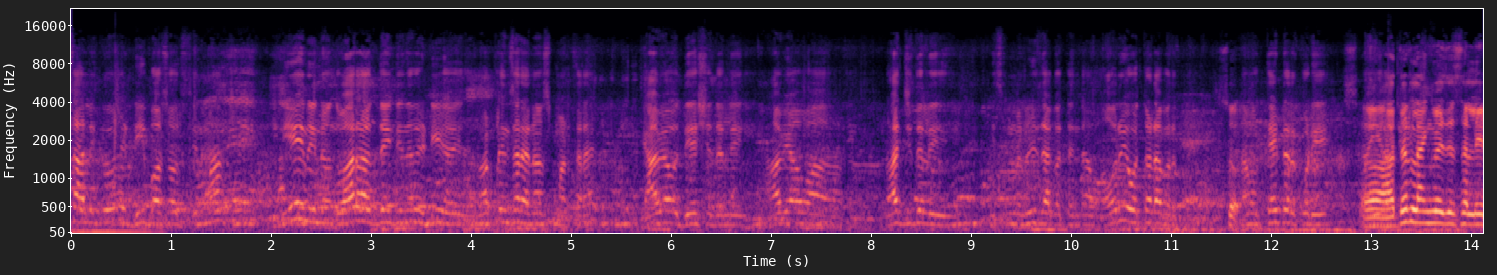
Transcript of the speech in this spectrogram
ಸಾಲಿಗೂ ಡಿ ಬಾಸ್ ಅವ್ರ ಸಿನಿಮಾ ಏನು ಇನ್ನೊಂದು ವಾರ ಹದಿನೈದು ದಿನದಲ್ಲಿ ಡಿ ರಾಕ್ಲೈನ್ ಸರ್ ಅನೌನ್ಸ್ ಮಾಡ್ತಾರೆ. ಯಾವ್ಯಾವ ದೇಶದಲ್ಲಿ ಯಾವ್ಯಾವ ರಾಜ್ಯದಲ್ಲಿ ಈ ಸಿನಿಮಾ ರಿಲೀಸ್ ಆಗುತ್ತೆ ಅಂತ ಅವರೇ ಒತ್ತಡ ಬರುತ್ತೆ. ನಮಗೆ ಥಿಯೇಟರ್ ಕೊಡಿ. ಅದರ್ ಲ್ಯಾಂಗ್ವೇಜಸ್ ಅಲ್ಲಿ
